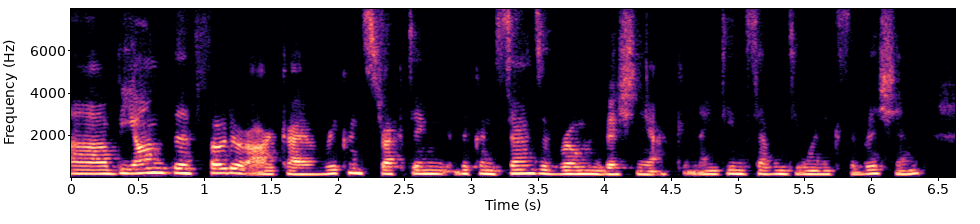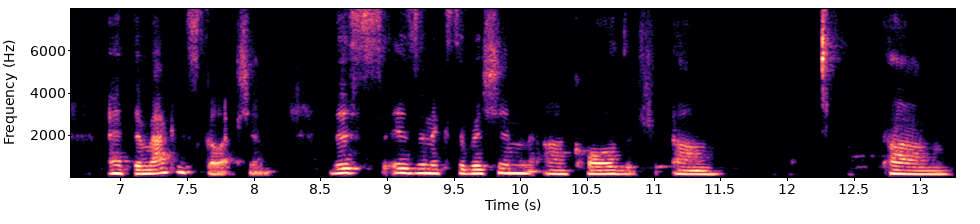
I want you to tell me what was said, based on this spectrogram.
uh, Beyond the Photo Archive, Reconstructing the Concerns of Roman Vishniac, a 1971 exhibition at the Magnes Collection. This is an exhibition uh, called, um, um,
